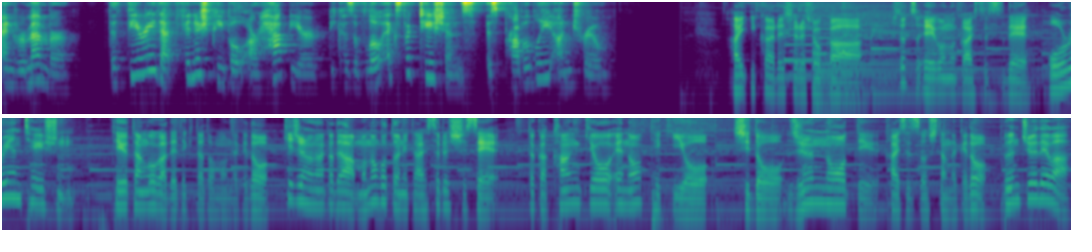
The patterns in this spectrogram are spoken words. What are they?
And remember, the theory that Finnish people are happier because of low expectations is probably untrue. はい、いかがでしたでしょうか一つ英語の解説で orientation っていう単語が出てきたと思うんだけど記事の中では物事に対する姿勢とか環境への適応指導順応っていう解説をしたんだけど文中では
